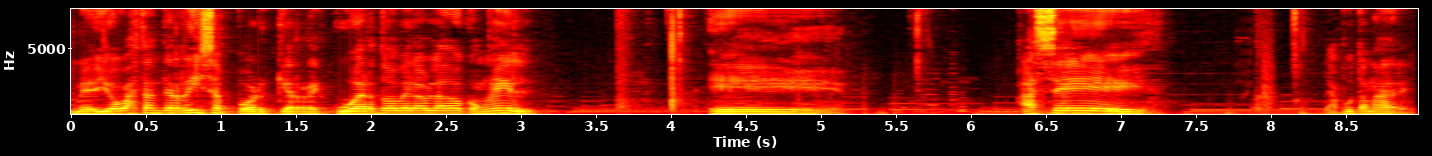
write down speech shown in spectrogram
Me dio bastante risa porque recuerdo haber hablado con él eh, hace. La puta madre.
